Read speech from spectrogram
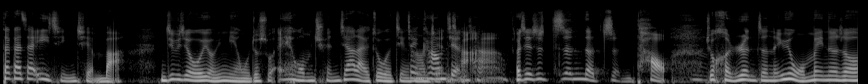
大概在疫情前吧，你记不记得我有一年我就说，哎，我们全家来做个健康检查，而且是真的整套，就很认真的，因为我妹那时候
